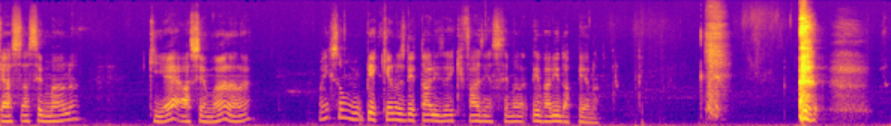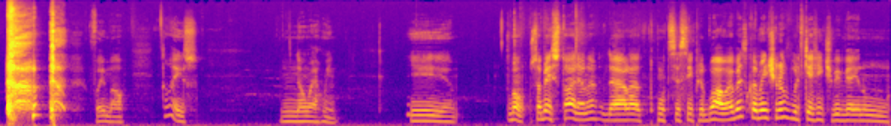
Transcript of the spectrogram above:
que essa semana, que é a semana, né? Mas são pequenos detalhes aí que fazem essa semana ter valido a pena. Foi mal. Então é isso. Não é ruim. E Bom, sobre a história, né, dela acontecer sempre igual, é basicamente não porque a gente vive aí num,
